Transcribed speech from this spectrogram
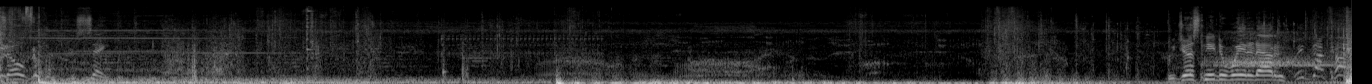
It's over. You're safe. We just need to wait it out and. We've got company!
